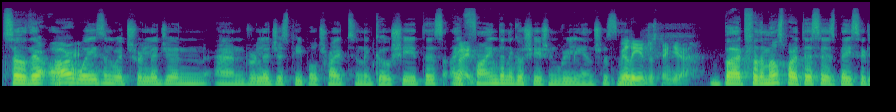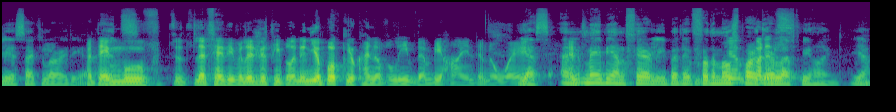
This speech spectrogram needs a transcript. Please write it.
So there are Okay. ways in which religion and religious people try to negotiate this. I Right. find the negotiation really interesting. Really interesting, yeah. But for the most part, this is basically a secular idea. But they It's- move, to, let's say, the religious people, and in your book, you kind of leave them behind in a way. Yes, and, And- maybe unfairly, but it- for the most Yeah, part, they're left behind. Yeah.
